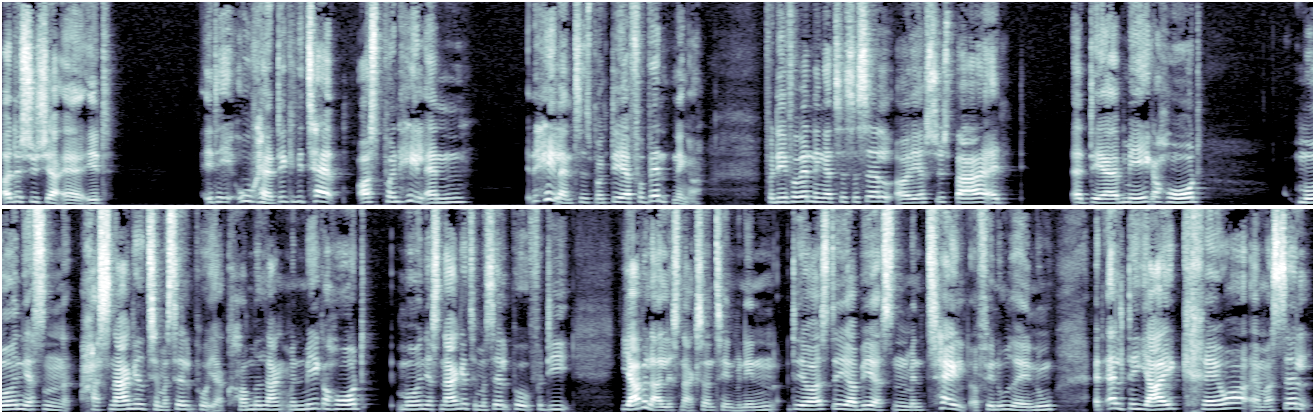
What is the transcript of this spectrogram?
Og det synes jeg er et det, uha, det kan vi tage også på en helt anden, et helt andet tidspunkt. Det er forventninger. For det er forventninger til sig selv, og jeg synes bare, at, at det er mega hårdt, måden jeg sådan har snakket til mig selv på. Jeg er kommet langt, men mega hårdt måden jeg snakkede til mig selv på, fordi jeg vil aldrig snakke sådan til en veninde. Det er også det, jeg er ved at sådan mentalt at finde ud af nu. At alt det, jeg kræver af mig selv,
